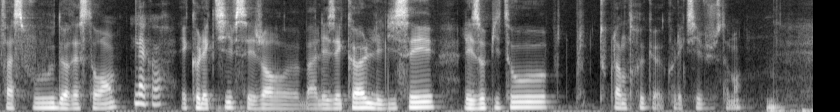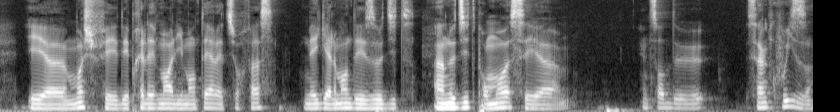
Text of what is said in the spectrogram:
fast-food, restaurant. D'accord. Et collectif, c'est genre bah, les écoles, les lycées, les hôpitaux, tout plein de trucs euh, collectifs justement. Et euh, moi, je fais des prélèvements alimentaires et de surface, mais également des audits. Un audit pour moi, c'est euh, une sorte de, c'est un quiz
